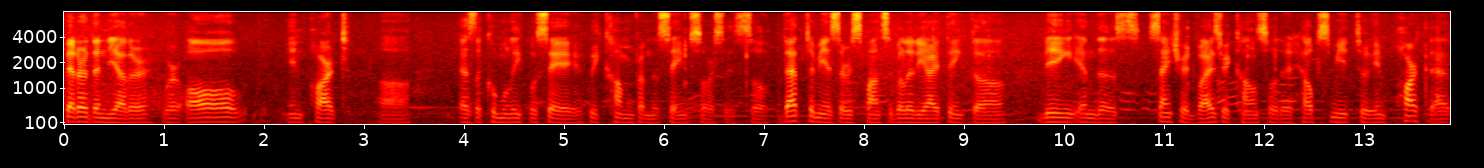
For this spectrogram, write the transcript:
better than the other. We're all in part, uh, as the Kumulipo say, we come from the same sources. So that to me is a responsibility. I think uh, being in the Sanctuary Advisory Council that helps me to impart that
